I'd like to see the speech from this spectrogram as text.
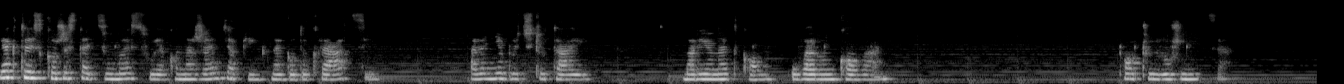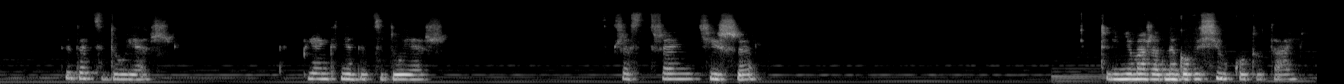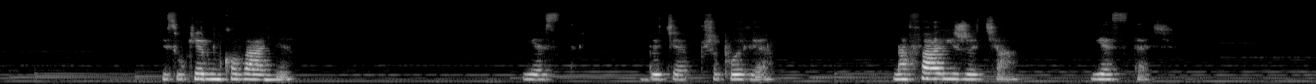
Jak to jest korzystać z umysłu jako narzędzia pięknego do kreacji, ale nie być tutaj marionetką uwarunkowań. Poczuj różnicę. Ty decydujesz, tak pięknie decydujesz z przestrzeni ciszy. Czyli nie ma żadnego wysiłku tutaj. Jest ukierunkowanie jest bycie w przepływie, na fali życia jesteś.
